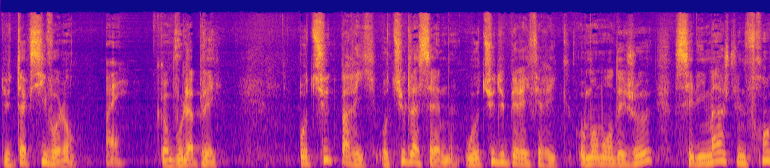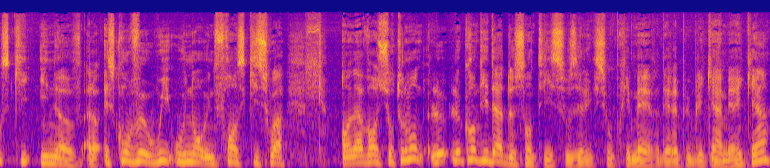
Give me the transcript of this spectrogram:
du taxi volant, comme vous l'appelez, au-dessus de Paris, au-dessus de la Seine ou au-dessus du périphérique, au moment des Jeux, c'est l'image d'une France qui innove. Alors, est-ce qu'on veut, oui ou non, une France qui soit en avance sur tout le monde? Le, candidat de Santis aux élections primaires des Républicains américains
